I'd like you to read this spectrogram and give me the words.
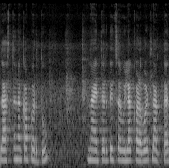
जास्त नका परतू. नाहीतर ते चवीला कळवट लागतात.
